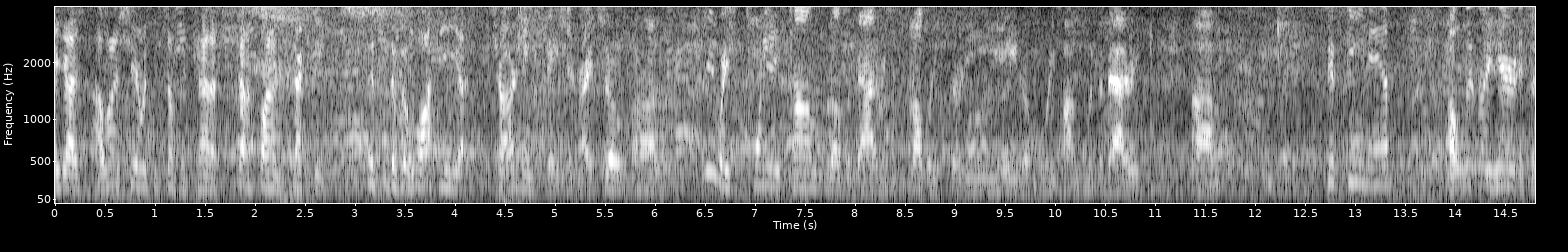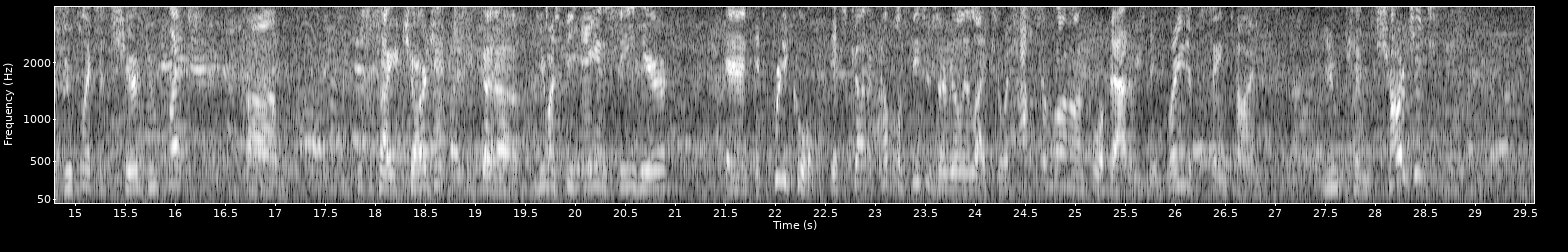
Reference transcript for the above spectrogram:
Hey guys, I want to share with you something kind of kind of fun and sexy. This is the Milwaukee uh, charging station, right? So uh, it weighs 28 pounds without the batteries. It's probably 38 or 40 pounds with the battery. Um, 15 amp outlet right here. It's a duplex. It's shared duplex. Um, this is how you charge it. You've got a USB A and C here, and it's pretty cool. It's got a couple of features I really like. So it has to run on four batteries. They drain at the same time. You can charge it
